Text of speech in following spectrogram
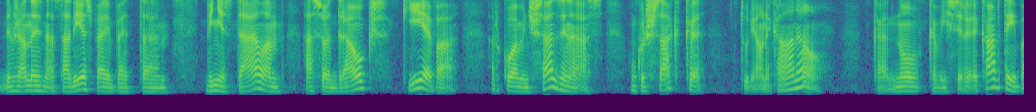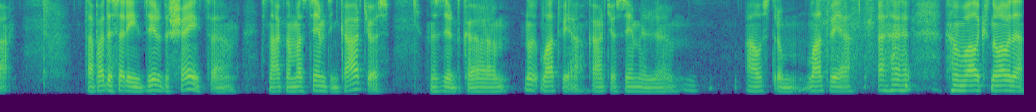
diemžēl neznāca tāda iespēja, bet viņas dēlam esot draugs, Kievā, ar ko viņš sazinās, un kurš saka, ka tur jau nekā nav, ka, nu, ka viss ir kārtībā. Tāpat es arī dzirdu šeit, um, es nāku no mazas ciematiņa kārķos, un es dzirdu, ka nu, Latvijā, kārķos ziemeļa, austrumu Latvijā, Valkas novadā.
